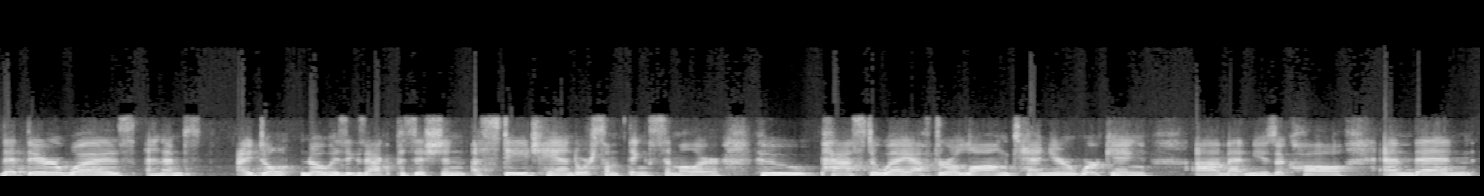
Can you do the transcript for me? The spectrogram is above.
that there was, and I'm I don't know his exact position, a stagehand or something similar, who passed away after a long tenure working um, at Music Hall. And then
